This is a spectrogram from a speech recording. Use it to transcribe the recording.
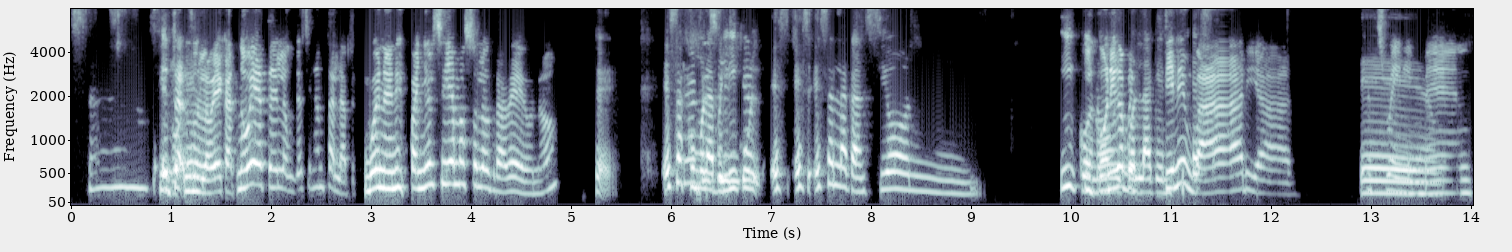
myself. Sí, Esta- po, no, la voy a can- no voy a tener la audiencia de cantarla. Bueno, en español se llama Solo otra vez, ¿o ¿no? Sí. Esa es como la película, es, es- esa es la canción ícono Icónica, con la que tiene empieza, varias. It's Raining eh, Men.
